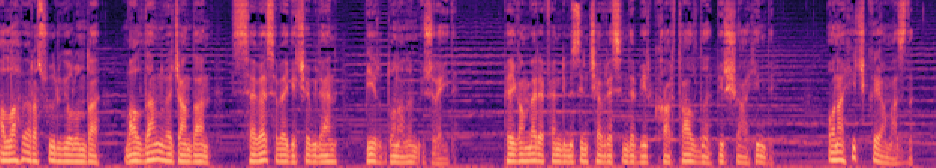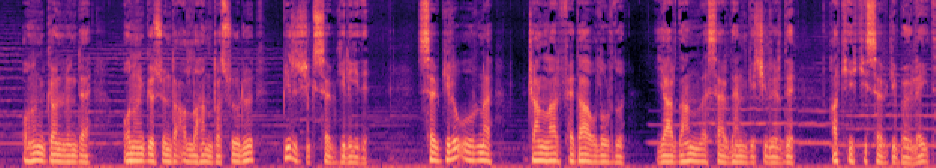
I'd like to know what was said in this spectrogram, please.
Allah ve Resulü yolunda maldan ve candan seve seve geçebilen bir donanım üzereydi. Peygamber Efendimizin çevresinde bir kartaldı, bir şahindi. Ona hiç kıyamazdı. Onun gönlünde, onun gözünde Allah'ın Resulü biricik sevgiliydi. Sevgili uğruna canlar feda olurdu, yardan ve serden geçilirdi. Hakiki sevgi böyleydi.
